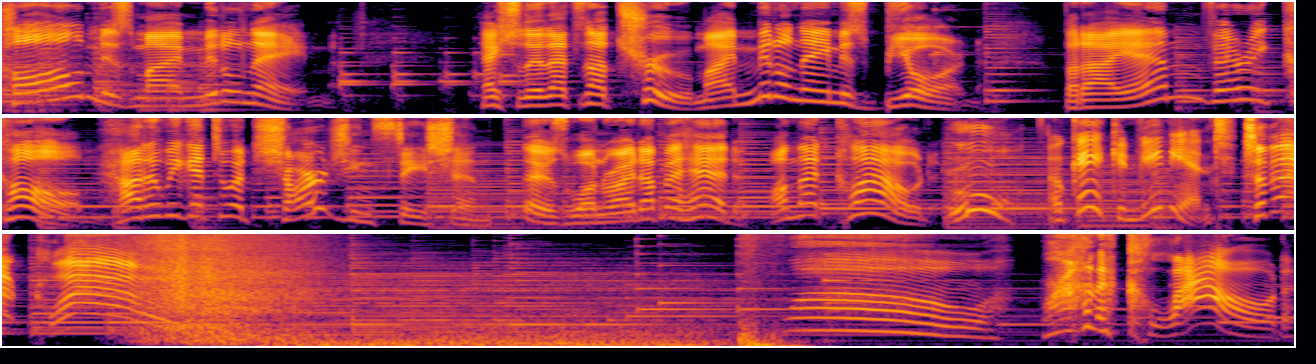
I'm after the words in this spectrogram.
Calm is my middle name. Actually, that's not true. My middle name is Bjorn, but I am very calm. How do we get to a charging station? There's one right up ahead, on that cloud. Ooh, Okay, convenient. to that cloud! Whoa. We're on a cloud.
